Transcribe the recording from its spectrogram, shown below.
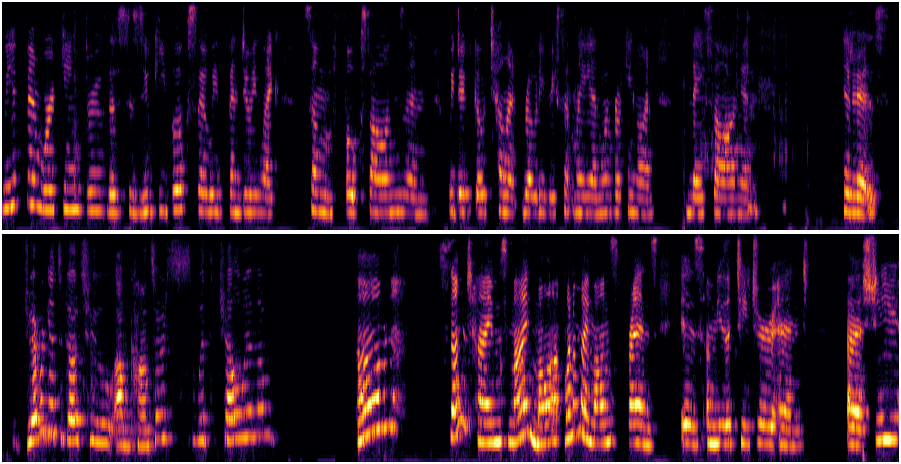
we've been working through the Suzuki book, so we've been doing like some folk songs, and we did Go Tell Aunt Rhody recently, and we're working on May song, and it is. Do you ever get to go to um, concerts with cello in them? Um, sometimes my mom, one of my mom's friends, is a music teacher, and uh, she,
